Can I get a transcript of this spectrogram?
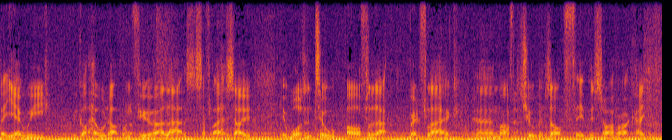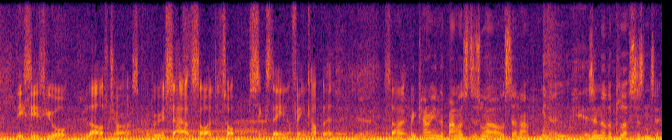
but yeah, we we got held up on a few of our laps and stuff like that. So it wasn't till after that red flag, um, after Chilton's off, it was like right, okay, this is your last chance because we were sat outside the top 16, I think, up there. Yeah. So And carrying the ballast as well, so that, you know, is another plus, isn't it?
